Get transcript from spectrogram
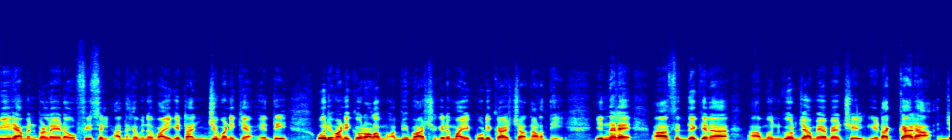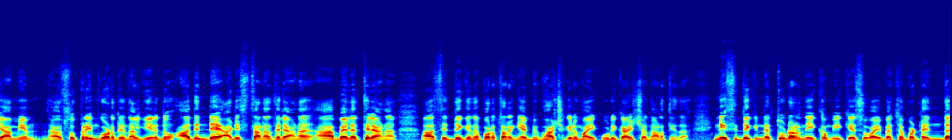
ബി. രാമൻ പിള്ളയുടെ ഓഫീസിൽ അദ്ദേഹം ഇന്ന് വൈകിട്ട് അഞ്ച് മണിക്ക് എത്തി. ഒരു മണിക്കൂറോളം അഭിഭാഷകരുമായി കൂടിക്കാഴ്ച നടത്തി. ഇന്നലെ സിദ്ദിഖിന് മുൻകൂർ ജാമ്യാപേക്ഷയിൽ ഇടക്കാല ജാമ്യം ആ, സുപ്രീം കോടതി നൽകിയിരുന്നു. അതിന്റെ അടിസ്ഥാനത്തിലാണ് ആ ബലത്തിലാണ് സിദ്ദിഖിന് പുറത്തിറങ്ങിയ അഭിഭാഷകരുമായി കൂടിക്കാഴ്ച നടത്തിയത്. ഇനി സിദ്ദിഖിന്റെ തുടർ നീക്കം ഈ കേസുമായി ബന്ധപ്പെട്ട് എന്ത്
